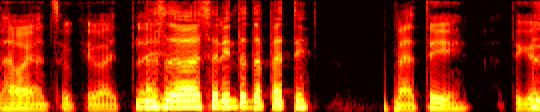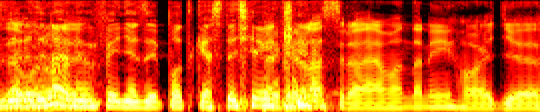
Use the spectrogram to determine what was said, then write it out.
De olyan cuki vagy te. De szóval szerinted a Peti? Peti? Hát igazából ez egy nagyon önfényező podcast Petiről egyébként. azt tudom elmondani, hogy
